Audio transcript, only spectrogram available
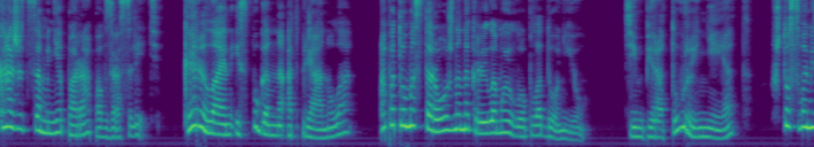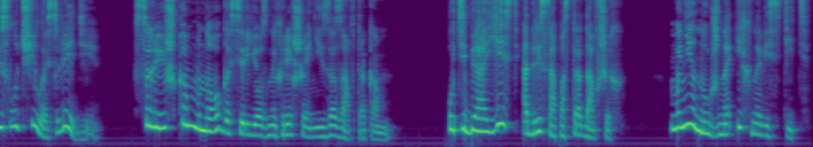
Кажется, мне пора повзрослеть». Кэролайн испуганно отпрянула, а потом осторожно накрыла мой лоб ладонью. «Температуры нет. Что с вами случилось, леди?» Слишком много серьезных решений за завтраком. У тебя есть адреса пострадавших? Мне нужно их навестить.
